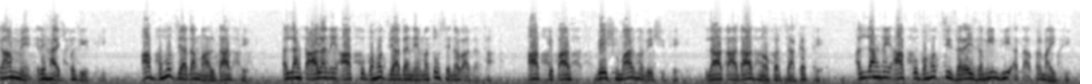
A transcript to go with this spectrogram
شام میں رہائش پذیر تھی۔ آپ بہت زیادہ مالدار تھے۔ اللہ تعالیٰ نے آپ کو بہت زیادہ نعمتوں سے نوازا تھا۔ آپ کے پاس بے شمار مویشی تھے۔ لا تعداد نوکر چاکر تھے۔ اللہ نے آپ کو بہت سی زرعی زمین بھی عطا فرمائی تھی۔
